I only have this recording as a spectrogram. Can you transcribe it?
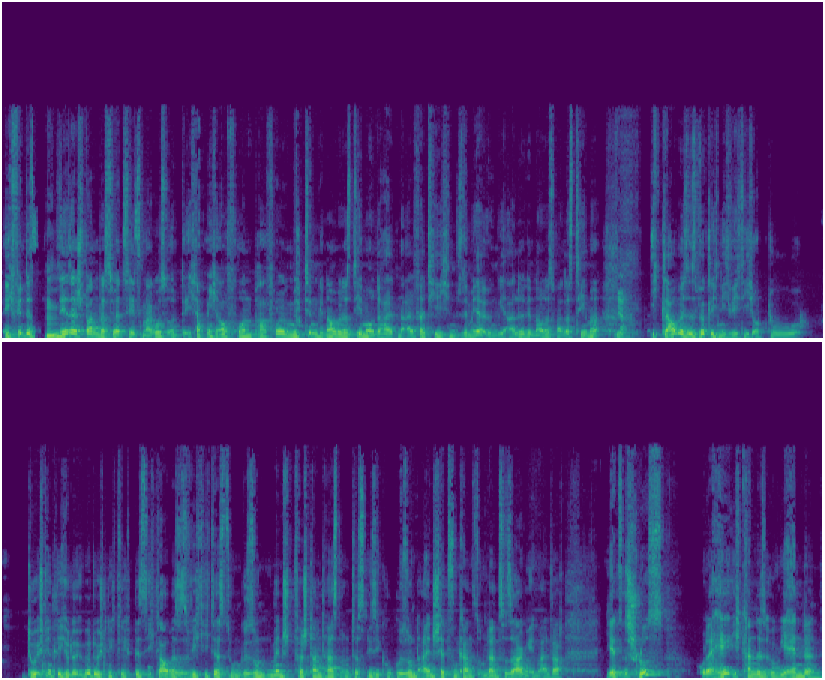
Ich finde es hm? sehr, sehr spannend, was du erzählst, Markus. Und ich habe mich auch vor ein paar Folgen mit Tim genau über das Thema unterhalten. Alpha-Tierchen sind wir ja irgendwie alle. Genau das war das Thema. Ja. Ich glaube, es ist wirklich nicht wichtig, ob du durchschnittlich oder überdurchschnittlich bist. Ich glaube, es ist wichtig, dass du einen gesunden Menschenverstand hast und das Risiko gesund einschätzen kannst, um dann zu sagen, eben einfach, jetzt ist Schluss oder hey, ich kann das irgendwie handeln,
